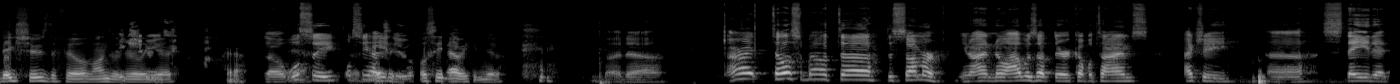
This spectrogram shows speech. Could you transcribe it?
big shoes to fill. One's was Big really shoes. good. so we'll Yeah. see. We'll So see how you do. We'll see how we can do. But uh, all right, tell us about uh, the summer. You know, I know I was up there a couple times. Actually, uh, stayed at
